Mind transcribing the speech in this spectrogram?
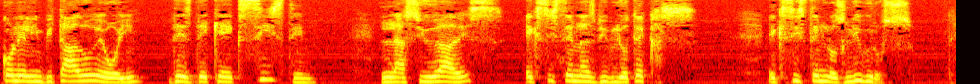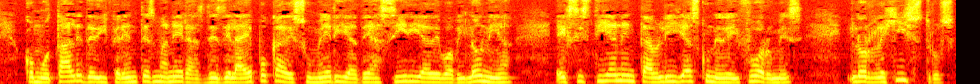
con el invitado de hoy, desde que existen las ciudades, existen las bibliotecas, existen los libros, como tales de diferentes maneras. Desde la época de Sumeria, de Asiria, de Babilonia, existían en tablillas cuneiformes los registros.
